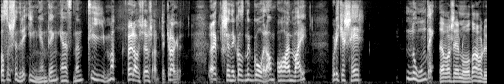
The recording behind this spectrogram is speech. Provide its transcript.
og så skjedde det ingenting i nesten en time før avkjørselen til Kragerø. Jeg skjønner ikke hvordan det går an å ha en vei hvor det ikke skjer noen ting. Ja, hva skjer nå, da? Har du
